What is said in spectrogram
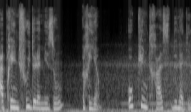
Après une fouille de la maison, rien. Aucune trace de Nadine.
